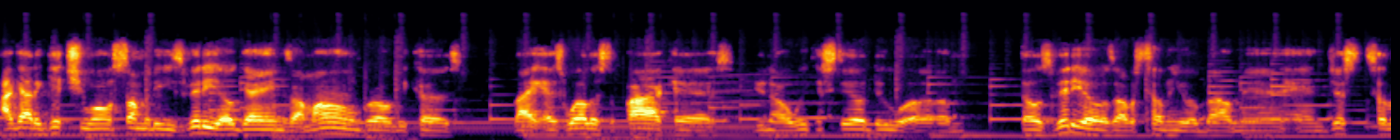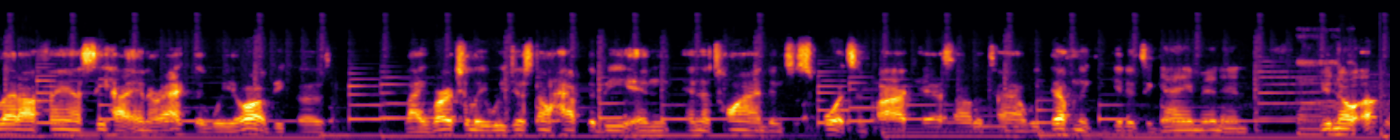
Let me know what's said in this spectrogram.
I got to get you on some of these video games I'm on, bro, because like as well as the podcast, you know, we can still do um, those videos I was telling you about, man, and just to let our fans see how interactive we are, because like virtually we just don't have to be in, intertwined into sports and podcasts all the time. We definitely can get into gaming and mm. you know other,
